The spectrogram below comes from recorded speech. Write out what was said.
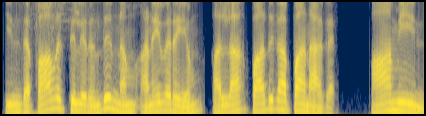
இந்த பாவத்திலிருந்து நம் அனைவரையும் அல்லாஹ் பாதுகாப்பானாக. ஆமீன்.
